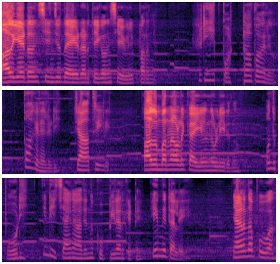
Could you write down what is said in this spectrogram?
അത് കേട്ടതും ചിഞ്ചു ദയയുടെ അടുത്തേക്ക് ഒന്ന് ചെവിയിൽ പറഞ്ഞു. എടി പൊട്ടാ പകലോ? പകലല്ലടി. രാത്രിയിൽ അതും പറഞ്ഞ അവളുടെ കയ്യിൽ നിന്നുള്ളിരുന്നു. ഒന്ന് പോടി. നിന്റെ ഇച്ചായൻ ആദ്യം ഒന്ന് കുപ്പിയിലിറക്കട്ടെ. എന്നിട്ടല്ലേ? ഞങ്ങളെന്നാ പോവാ?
